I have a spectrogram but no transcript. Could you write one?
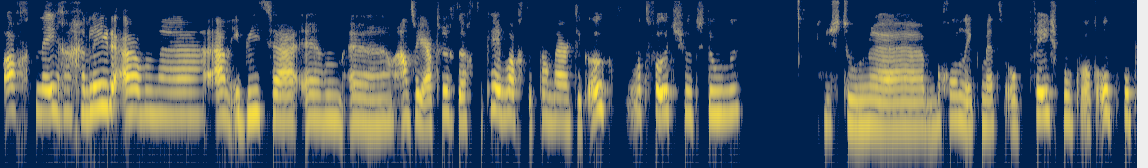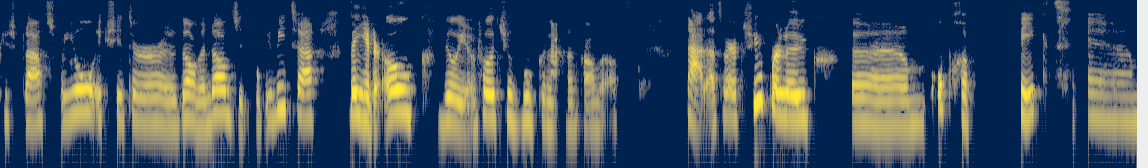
acht, negen geleden aan, eh, aan Ibiza. En eh, een aantal jaar terug dacht ik, hé wacht, ik kan daar natuurlijk ook wat fotoshoots doen. Dus toen eh, begon ik met op Facebook wat oproepjes plaatsen van joh, ik zit er dan en dan, zit ik op Ibiza. Ben je er ook? Wil je een fotoshoot boeken? Nou, dan kan dat. Nou, dat werd superleuk ehm opgepikt. Ehm,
